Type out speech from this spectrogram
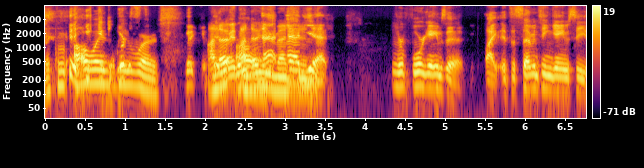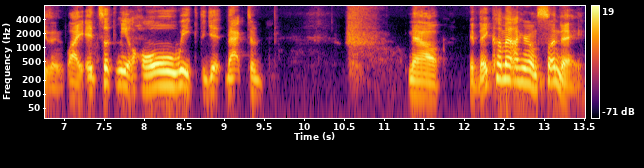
It can get always be worse. worse. I know- I know you that bad mentioned- yet. We're four games in. Like it's a 17 game season. Like it took me a whole week to get back to. Now, if they come out here on Sunday,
